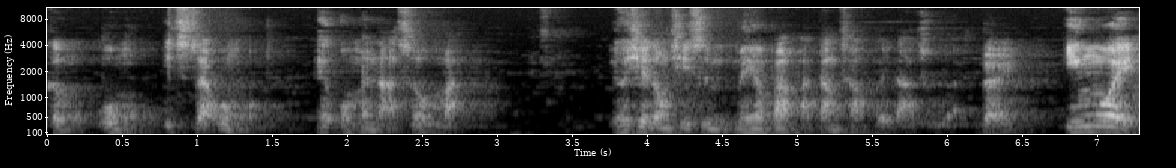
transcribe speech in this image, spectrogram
跟我问我，一直在问我，哎，我们哪时候卖？有一些东西是没有办法当场回答出来。对，因为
